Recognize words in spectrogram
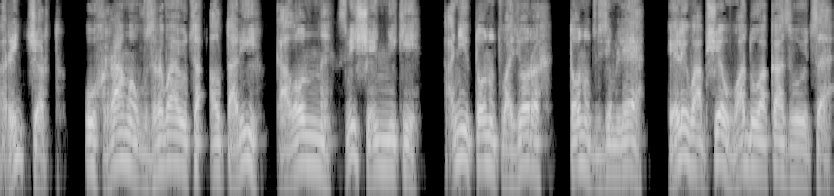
«Ричард, у храмов взрываются алтари, колонны, священники. Они тонут в озерах, тонут в земле или вообще в аду оказываются.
